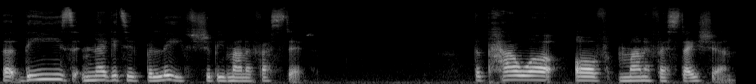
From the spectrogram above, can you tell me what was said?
that these negative beliefs should be manifested. The power of manifestation.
